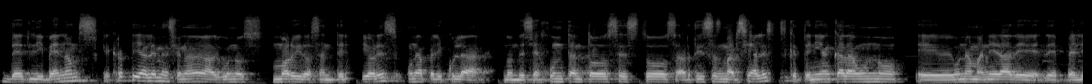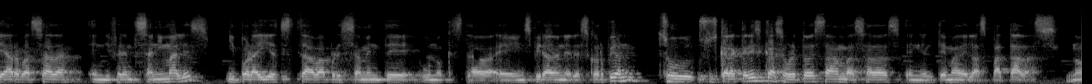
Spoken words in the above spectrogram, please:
Deadly Venoms, que creo que ya le he mencionado en algunos mórbidos anteriores, una película donde se juntan todos estos artistas marciales que tenían cada uno eh, una manera de, de pelear basada en diferentes animales, y por ahí estaba precisamente uno que estaba eh, inspirado en el escorpión. Su- sus características sobre todo estaban basadas en el tema de las patadas, ¿no?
